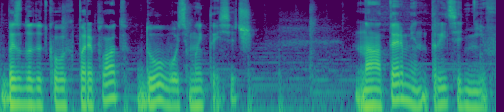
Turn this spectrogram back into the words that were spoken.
без додаткових переплат до 8 тисяч на термін 30 днів.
